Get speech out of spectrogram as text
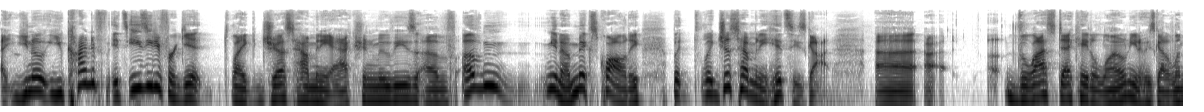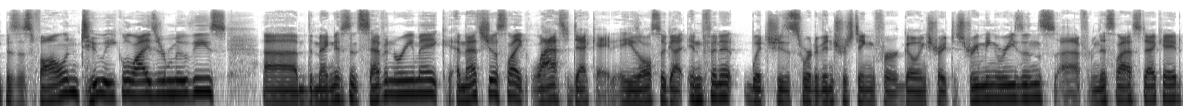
don't- you know, you kind of it's easy to forget like just how many action movies of of you know mixed quality, but like just how many hits he's got. Uh, the last decade alone, you know, he's got Olympus Has Fallen, two Equalizer movies, um, the Magnificent Seven remake, and that's just like last decade. He's also got Infinite, which is sort of interesting for going straight to streaming reasons uh, from this last decade.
